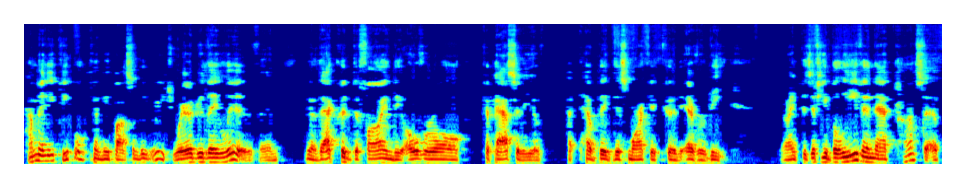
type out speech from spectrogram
how many people can we possibly reach? Where do they live? And, you know, that could define the overall capacity of how big this market could ever be, right? Because if you believe in that concept,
